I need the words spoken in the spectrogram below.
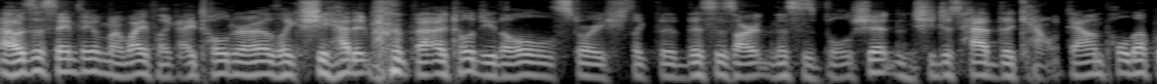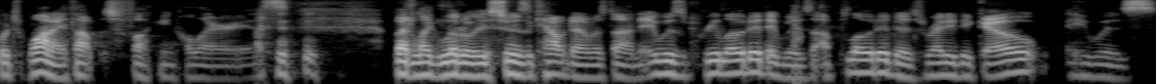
I was the same thing with my wife. Like I told her, I was like, she had it. I told you the whole story. She's like, the, "This is art and this is bullshit," and she just had the countdown pulled up, which one I thought was fucking hilarious. but like literally, as soon as the countdown was done, it was preloaded, it was uploaded, it was ready to go. It was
